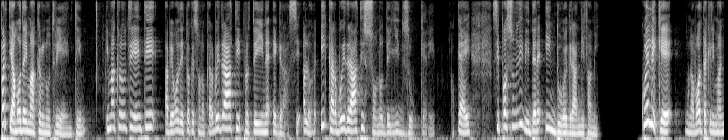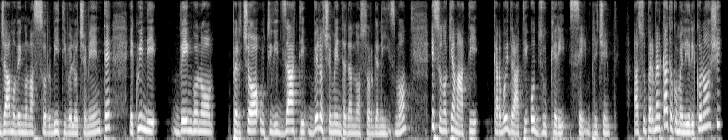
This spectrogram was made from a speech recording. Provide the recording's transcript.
Partiamo dai macronutrienti. I macronutrienti abbiamo detto che sono carboidrati, proteine e grassi. Allora, i carboidrati sono degli zuccheri, ok? Si possono dividere in due grandi famiglie. Quelli che una volta che li mangiamo vengono assorbiti velocemente e quindi vengono perciò utilizzati velocemente dal nostro organismo e sono chiamati carboidrati o zuccheri semplici. Al supermercato come li riconosci?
